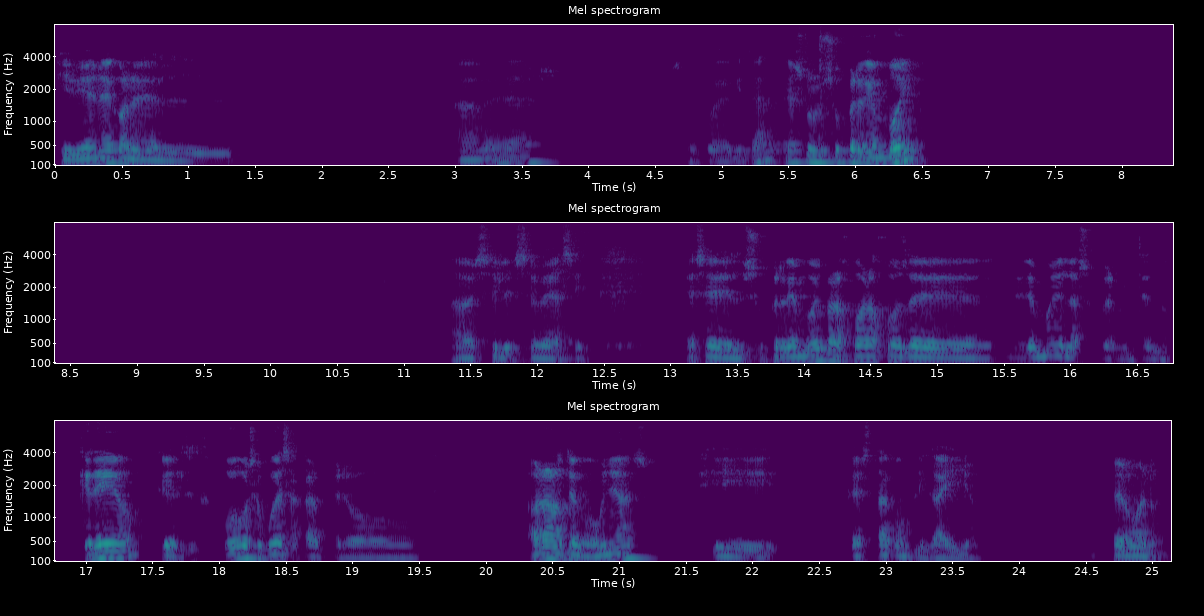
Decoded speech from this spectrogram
Y viene con el a ver. Se puede quitar. Es un Super Game Boy. A ver si se ve así. Es el Super Game Boy para jugar a juegos de, Game Boy en la Super Nintendo. Creo que el juego se puede sacar, pero ahora no tengo uñas y está complicadillo. Pero bueno.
